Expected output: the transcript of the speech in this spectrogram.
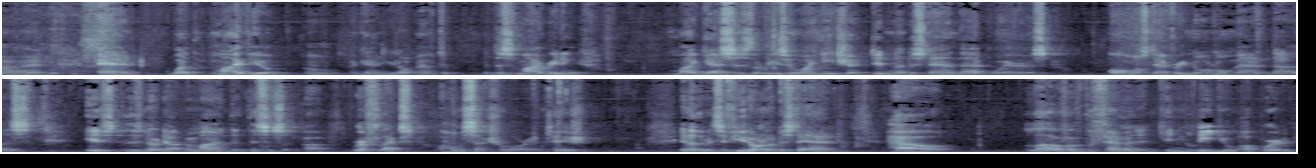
All right. And what my view, oh, again, you don't have to, but this is my reading. My guess is the reason why Nietzsche didn't understand that, whereas almost every normal man does, is there's no doubt in my mind that this is uh, reflects a homosexual orientation. In other words, if you don't understand how love of the feminine can lead you upward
